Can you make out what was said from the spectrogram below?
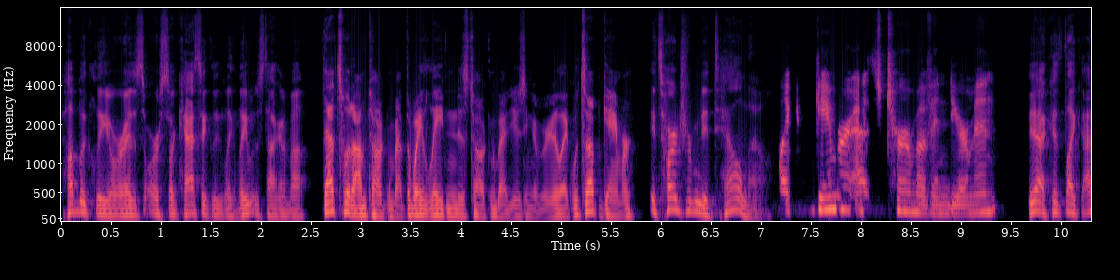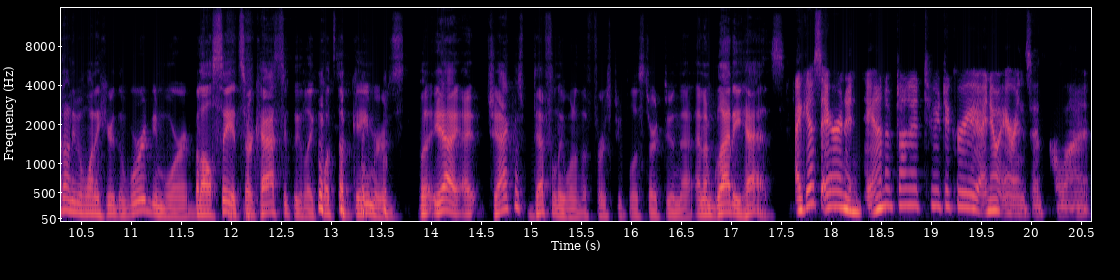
publicly or as or sarcastically like Leighton was talking about, That's what I'm talking about. The way Leighton is talking about using it, where you're like, "What's up, gamer?" it's hard for me to tell now. like gamer as term of endearment. Yeah, because like I don't even want to hear the word anymore, but I'll say it sarcastically, like "What's up, gamers?" But yeah, I, Jack was definitely one of the first people to start doing that, and I'm glad he has. I guess Aaron and Dan have done it to a degree. I know Aaron says a lot.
